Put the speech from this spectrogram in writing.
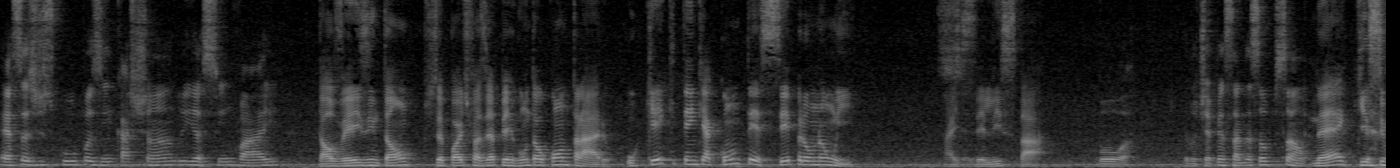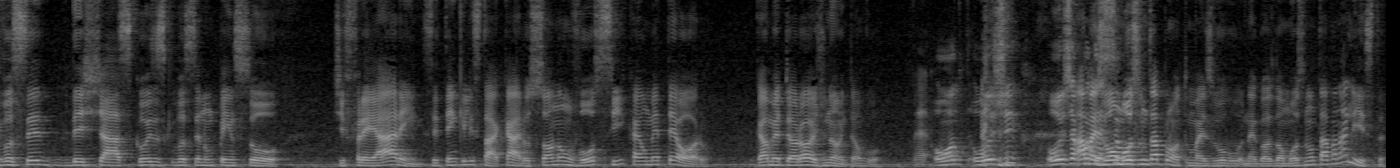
essas desculpas e encaixando e assim vai. Talvez então você pode fazer a pergunta ao contrário: o que que tem que acontecer para eu não ir? Aí Sim. você listar, Boa. Eu não tinha pensado nessa opção. né? Que se você deixar as coisas que você não pensou te frearem, você tem que listar. Cara, eu só não vou se cair um meteoro. Caiu um meteoro hoje? Não, então eu vou. É, hoje, hoje Ah, mas o aconteceu- almoço não tá pronto. Mas o negócio do almoço não tava na lista.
